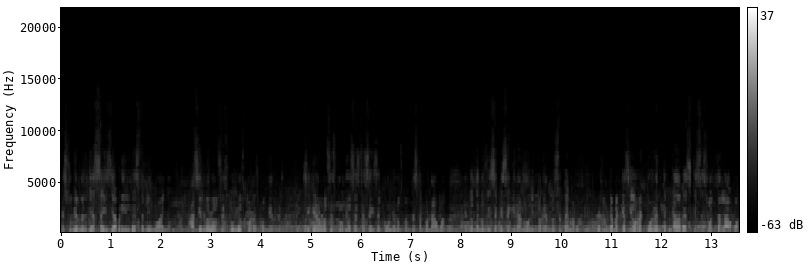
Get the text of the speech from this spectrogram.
estuvieron el día 6 de abril de este mismo año haciendo los estudios correspondientes. Siguieron los estudios, este 6 de junio nos contesta con agua, en donde nos dice que seguirán monitoreando este tema. Es un tema que ha sido recurrente. Cada vez que se suelta el agua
